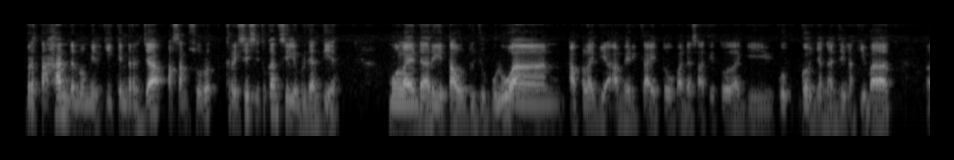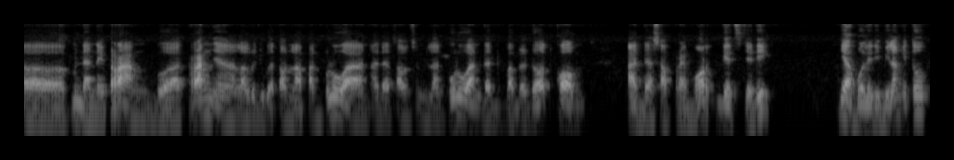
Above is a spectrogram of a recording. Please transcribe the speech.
bertahan dan memiliki kinerja pasang surut krisis itu kan silih berganti ya. Mulai dari tahun 70-an, apalagi Amerika itu pada saat itu lagi gonjang-ganjing akibat uh, mendanai perang buat perangnya lalu juga tahun 80-an ada tahun 90-an ada bubble.com ada subprime mortgage jadi ya boleh dibilang itu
